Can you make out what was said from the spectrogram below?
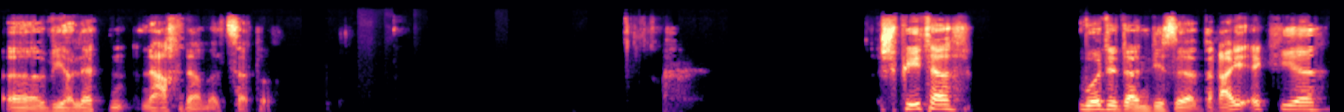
äh, violetten Nachnahmezettel. Später wurde dann dieser Dreieck hier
